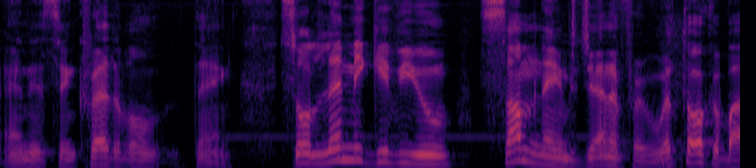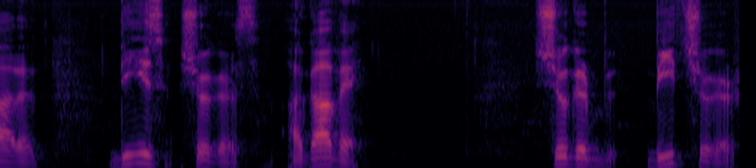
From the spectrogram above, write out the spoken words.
and it's incredible thing. So let me give you some names, Jennifer. We'll talk about it. These sugars: agave, sugar, beet sugar,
